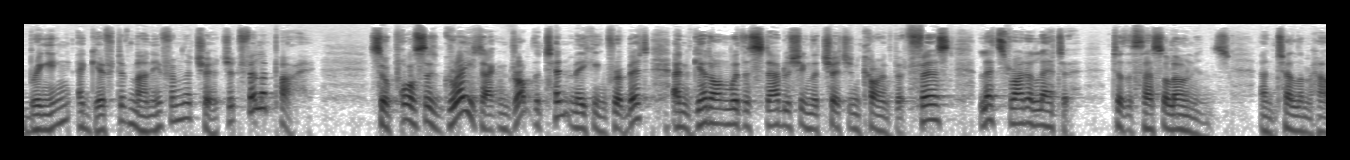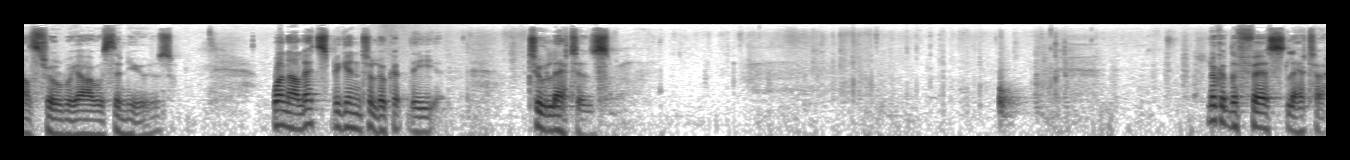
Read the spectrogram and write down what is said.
bringing a gift of money from the church at Philippi. So Paul says, Great, I can drop the tent making for a bit and get on with establishing the church in Corinth. But first, let's write a letter to the Thessalonians and tell them how thrilled we are with the news. Well, now let's begin to look at the two letters. Look at the first letter.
